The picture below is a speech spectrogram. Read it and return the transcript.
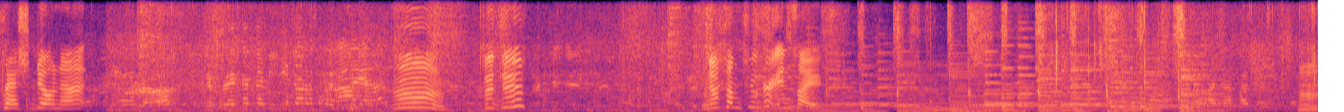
fresh donut. Mmm. Did this? There's some sugar inside. Mmm.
